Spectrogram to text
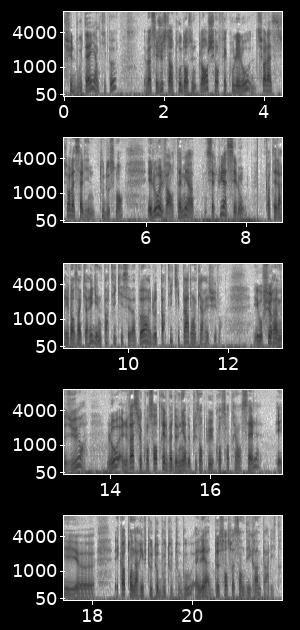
fût de bouteille un petit peu. Eh ben, c'est juste un trou dans une planche et on fait couler l'eau sur la, sur la saline tout doucement. Et l'eau, elle va entamer un circuit assez long. Quand elle arrive dans un carré, il y a une partie qui s'évapore et l'autre partie qui part dans le carré suivant. Et au fur et à mesure, l'eau, elle va se concentrer, elle va devenir de plus en plus concentrée en sel euh, et, quand on arrive tout au bout, tout au bout, elle est à 270 grammes par litre.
